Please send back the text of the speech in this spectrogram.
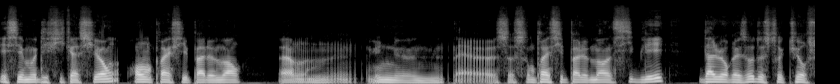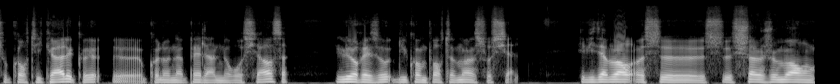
et ces modifications euh, euh, sont principalement ciblées dans le réseau de structures sous-corticales que, euh, que l'on appelle en neurosciences le réseau du comportement social. Évidemment, ce, ce changement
